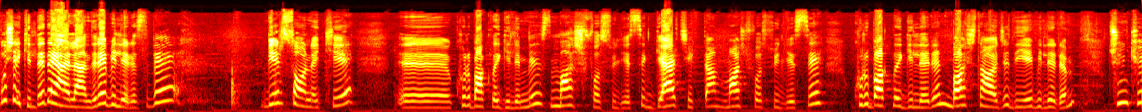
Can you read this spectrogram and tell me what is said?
Bu şekilde değerlendirebiliriz ve bir sonraki e, kuru baklagilimiz maş fasulyesi. Gerçekten maş fasulyesi kuru baklagillerin baş tacı diyebilirim. Çünkü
